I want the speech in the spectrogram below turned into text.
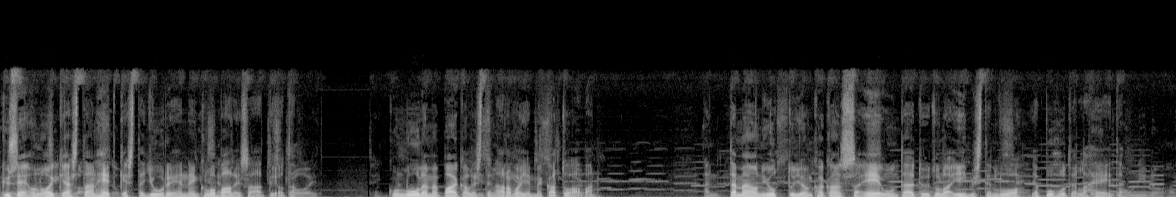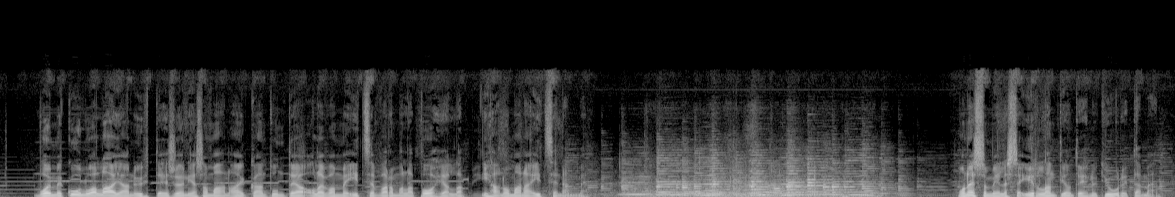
Kyse on oikeastaan hetkestä juuri ennen globalisaatiota, kun luulemme paikallisten arvojemme katoavan. Tämä on juttu, jonka kanssa EUn täytyy tulla ihmisten luo ja puhutella heitä. Voimme kuulua laajaan yhteisöön ja samaan aikaan tuntea olevamme itsevarmalla pohjalla ihan omana itsenämme. Monessa mielessä Irlanti on tehnyt juuri tämän.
